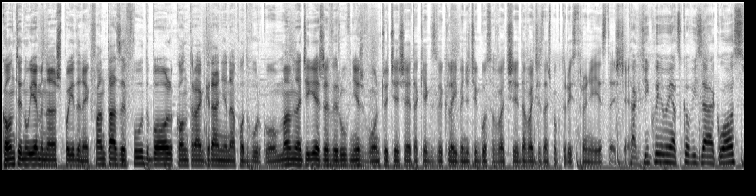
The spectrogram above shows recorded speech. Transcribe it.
Kontynuujemy nasz pojedynek fantazy football kontra granie na podwórku. Mam nadzieję, że wy również włączycie się tak jak zwykle i będziecie głosować. Dawajcie znać, po której stronie jesteście. Tak, dziękujemy Jackowi za głos.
